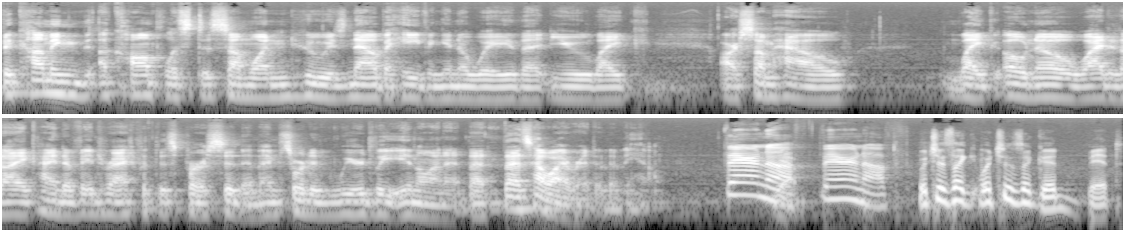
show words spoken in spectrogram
becoming accomplice to someone who is now behaving in a way that you like are somehow like oh no why did i kind of interact with this person and i'm sort of weirdly in on it that that's how i read it anyhow Fair enough. Yeah. Fair enough. Which is like which is a good bit.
